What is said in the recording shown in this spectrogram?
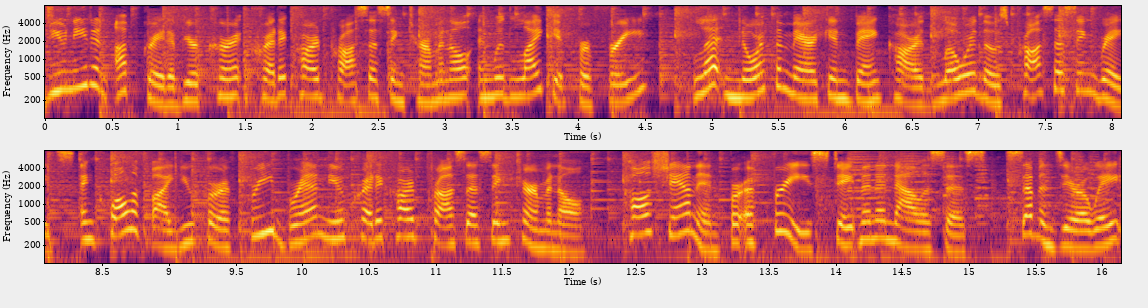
Do you need an upgrade of your current credit card processing terminal and would like it for free? Let North American Bancard lower those processing rates and qualify you for a free brand new credit card processing terminal. Call Shannon for a free statement analysis 708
